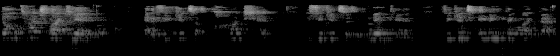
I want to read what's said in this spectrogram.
Don't touch my kid. And if he gets a punch in, if he gets a nick in, if if he gets anything like that,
